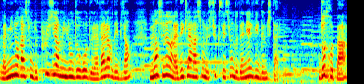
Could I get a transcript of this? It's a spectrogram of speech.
la minoration de plusieurs millions d'euros de la valeur des biens mentionnés dans la déclaration de succession de Daniel Wildenstein. D'autre part,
